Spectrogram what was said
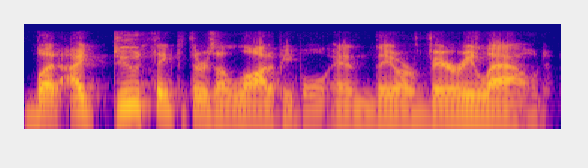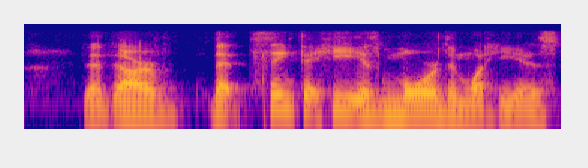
But I do think that there's a lot of people, and they are very loud, that are that think that he is more than what he is.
